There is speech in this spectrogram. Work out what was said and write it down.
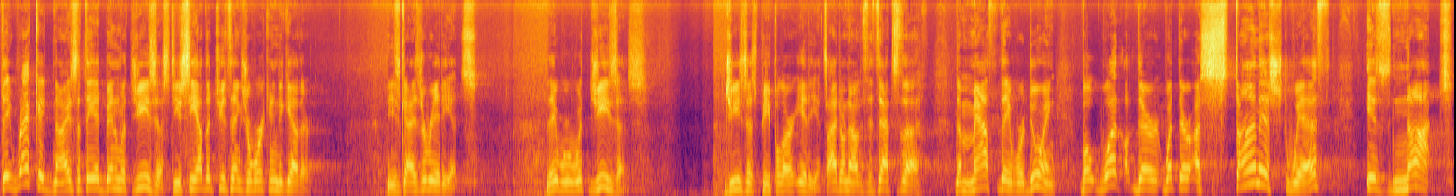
They recognized that they had been with Jesus. Do you see how the two things are working together? These guys are idiots. They were with Jesus. Jesus people are idiots. I don't know if that's the, the math they were doing, but what they're, what they're astonished with is not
